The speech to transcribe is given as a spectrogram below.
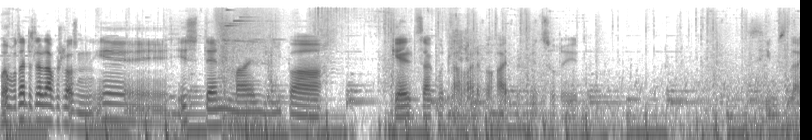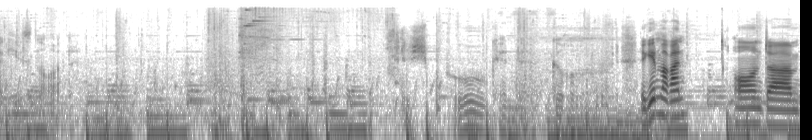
100% des Levels abgeschlossen. Yeah. Ist denn mein lieber Geldsack mittlerweile bereit mit mir zu reden? Seems like he's not. Spukende Gruft. Wir gehen mal rein und ähm,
